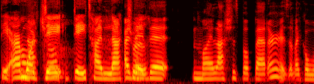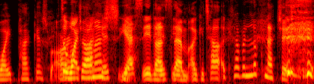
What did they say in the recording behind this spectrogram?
They are more day, Natural? daytime Are natural. they the My Lashes But Better? Is it like a white packet with It's a orange white on packet. it? Yes, it that's is. them. I could tell. I could tell by looking at you.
